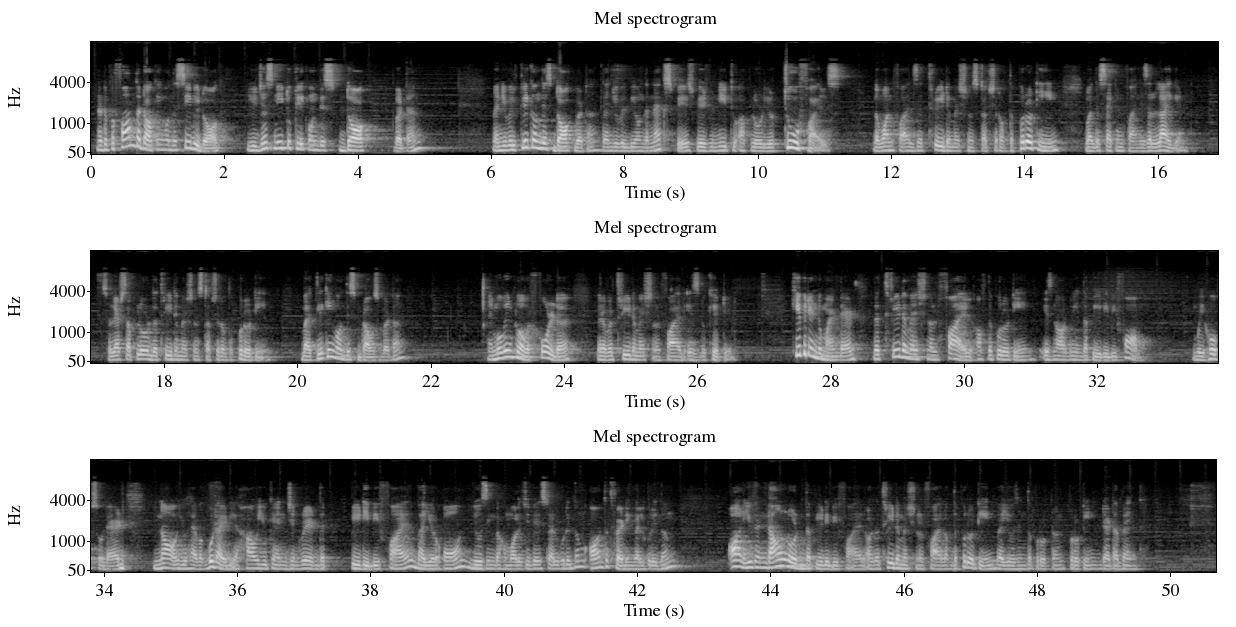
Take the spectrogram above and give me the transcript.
Now to perform the docking on the CB dock, you just need to click on this dock button when you will click on this dock button, then you will be on the next page where you need to upload your two files. The one file is a three-dimensional structure of the protein, while the second file is a ligand. So let's upload the three-dimensional structure of the protein by clicking on this browse button and moving to our folder where our three-dimensional file is located. Keep it into mind that the three-dimensional file of the protein is normally in the PDB form. We hope so that now you have a good idea how you can generate the PDB file by your own using the homology based algorithm or the threading algorithm or you can download the PDB file or the three-dimensional file of the protein by using the protein, protein data bank.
